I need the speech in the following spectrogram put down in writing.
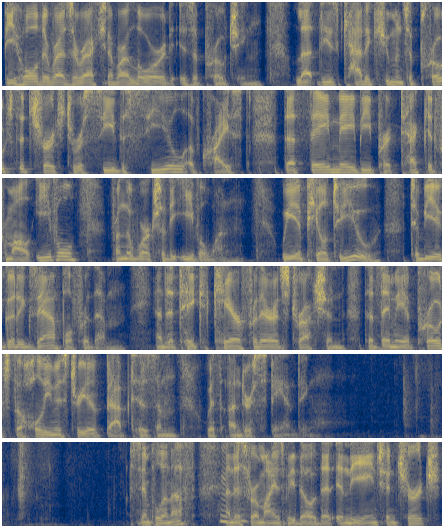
Behold, the resurrection of our Lord is approaching. Let these catechumens approach the church to receive the seal of Christ, that they may be protected from all evil, from the works of the evil one. We appeal to you to be a good example for them and to take care for their instruction, that they may approach the holy mystery of baptism with understanding. Simple enough. Mm-hmm. And this reminds me, though, that in the ancient church,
